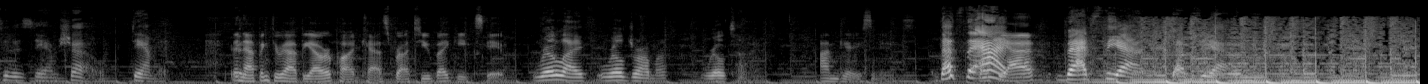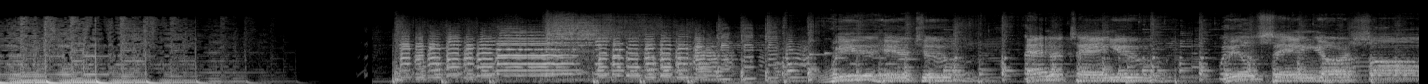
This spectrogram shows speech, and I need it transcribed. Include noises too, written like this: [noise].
to this damn show. Damn it. The Napping Through Happy Hour podcast brought to you by Geekscape. Real life, real drama, real time. I'm Gary Sinise. That's the the ad. ad. That's the ad. That's the ad. We're here to entertain you. We'll sing your song.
